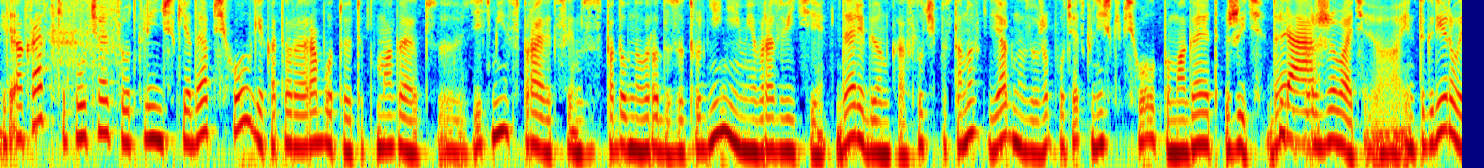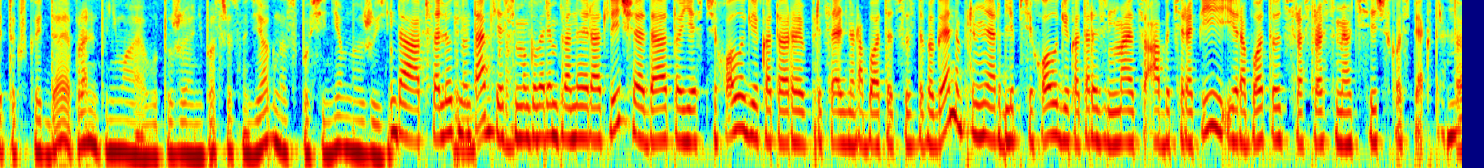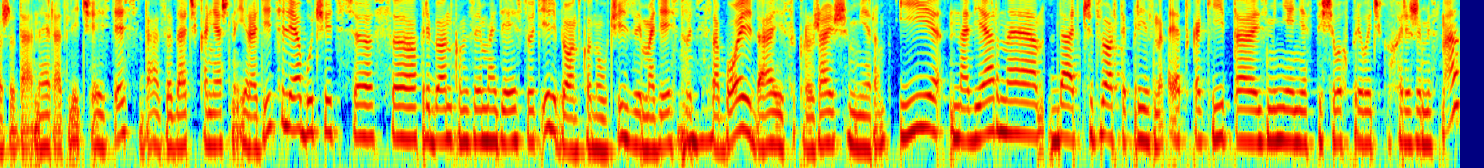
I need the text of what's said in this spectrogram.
И как раз-таки, получается, вот клинические, да, психологи, которые работают и помогают э, с детьми справиться им с подобного рода затруднениями в развитии, да, ребенка, а в случае постановки диагноза уже, получается, клинический психолог помогает жить, да, да. Проживать, э, интегрировать, так сказать, да, я правильно понимаю, вот уже непосредственно диагноз в повседневную жизнь. Да, абсолютно ребенка. так. Если мы говорим про нейроотличия, да, то есть психологи, которые прицельно работают с СДВГ, например, или психологи, которые занимаются аботерапией и работают с расстройствами аутистического спектра. Mm-hmm. Тоже, да, нейроотличия. Здесь, да, задача, конечно, и родителей обучить э, с ребенком взаимодействовать, и ребенка научить взаимодействовать mm-hmm. с собой, да, и с окружающим миром. И, наверное, да, четвертый признак – это какие-то изменения в пищевых привычках и режиме сна,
